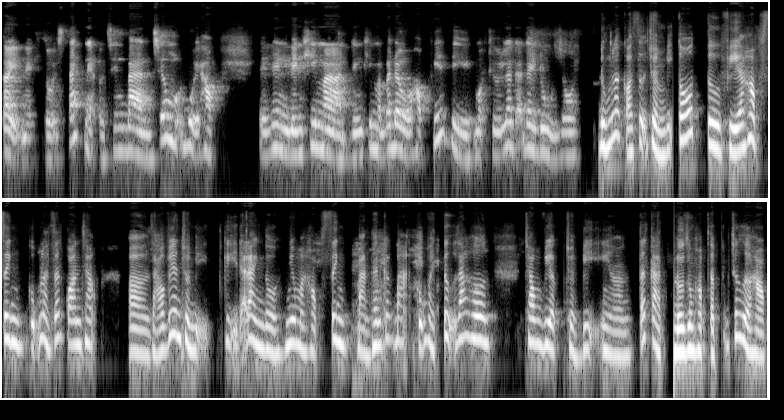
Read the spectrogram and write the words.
tẩy này rồi sách này ở trên bàn trước mỗi buổi học. Thế nên đến khi mà đến khi mà bắt đầu học viết thì mọi thứ là đã đầy đủ rồi. Đúng là có sự chuẩn bị tốt từ phía học sinh cũng là rất quan trọng uh, giáo viên chuẩn bị kỹ đã đành rồi nhưng mà học sinh bản thân các bạn cũng phải tự giác hơn trong việc chuẩn bị uh, tất cả đồ dùng học tập trước giờ học.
